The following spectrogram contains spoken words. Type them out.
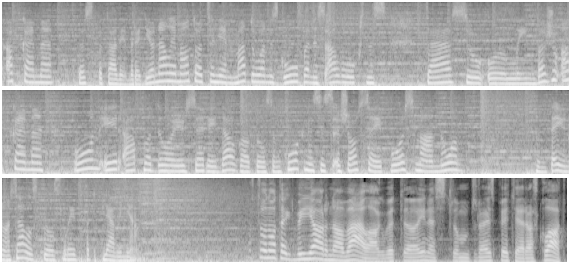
apkaimē. Tas pa tādiem reģionāliem autoceļiem - Madonas, Gūbenes, Alūksnes. Cēsu un Limbažu apkaimē, un ir apladojusi arī Daugavpils un Kokneses šoseja posmā no Teju no Salaspils līdz pat Pļaviņām. Par to noteikti bija jārunā vēlāk, bet uh, Ines tu mums reiz pieķērās klāt.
